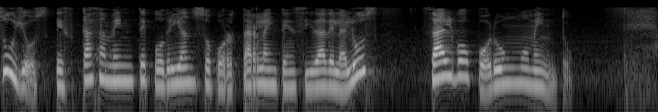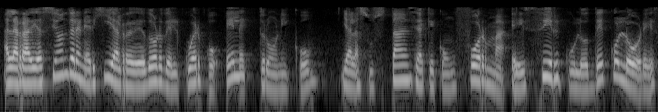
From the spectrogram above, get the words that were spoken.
suyos escasamente podrían soportar la intensidad de la luz, salvo por un momento. A la radiación de la energía alrededor del cuerpo electrónico y a la sustancia que conforma el círculo de colores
